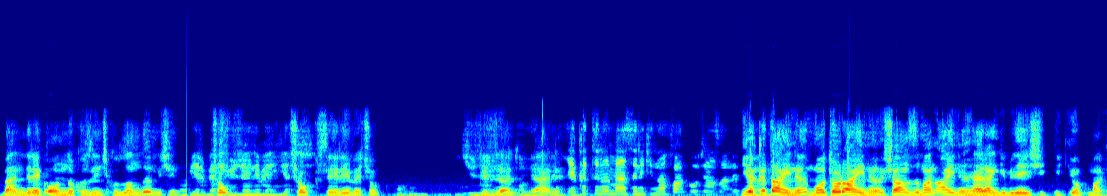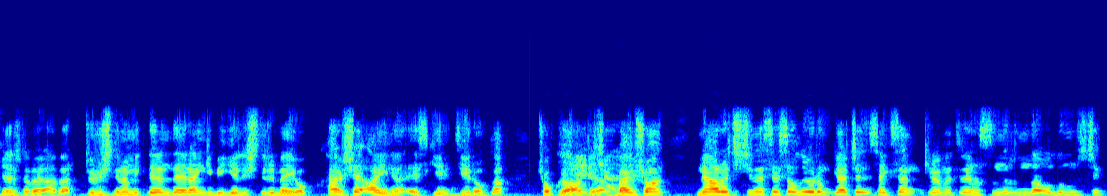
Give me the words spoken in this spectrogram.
Ben direkt 19 inç kullandığım için 1.5 Çok- 150 beygir. çok seri ve çok 250 güzel Nm. yani. Yakıtının ben seninkinden farklı olacağını zannetmiyorum. Yakıt aynı, motor aynı, şanzıman aynı. Herhangi bir değişiklik yok makyajla beraber. Sürüş dinamiklerinde herhangi bir geliştirme yok. Her şey aynı eski T-Roc'la. Çok rahat Şehir ya. Ben şu an ne araç içine ses alıyorum. Gerçi 80 km hız sınırında olduğumuz için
